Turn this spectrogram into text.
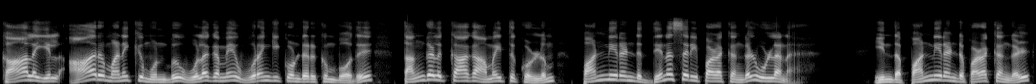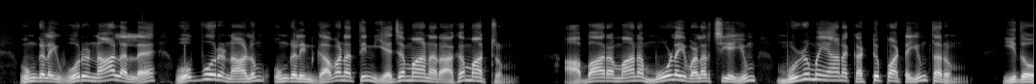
காலையில் ஆறு மணிக்கு முன்பு உலகமே உறங்கிக் கொண்டிருக்கும் போது தங்களுக்காக அமைத்து கொள்ளும் பன்னிரண்டு தினசரி பழக்கங்கள் உள்ளன. இந்த பன்னிரண்டு பழக்கங்கள் உங்களை ஒரு நாள் அல்ல ஒவ்வொரு நாளும் உங்களின் கவனத்தின் எஜமானராக மாற்றும். அபாரமான மூளை வளர்ச்சியையும் முழுமையான கட்டுப்பாட்டையும் தரும். இதோ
